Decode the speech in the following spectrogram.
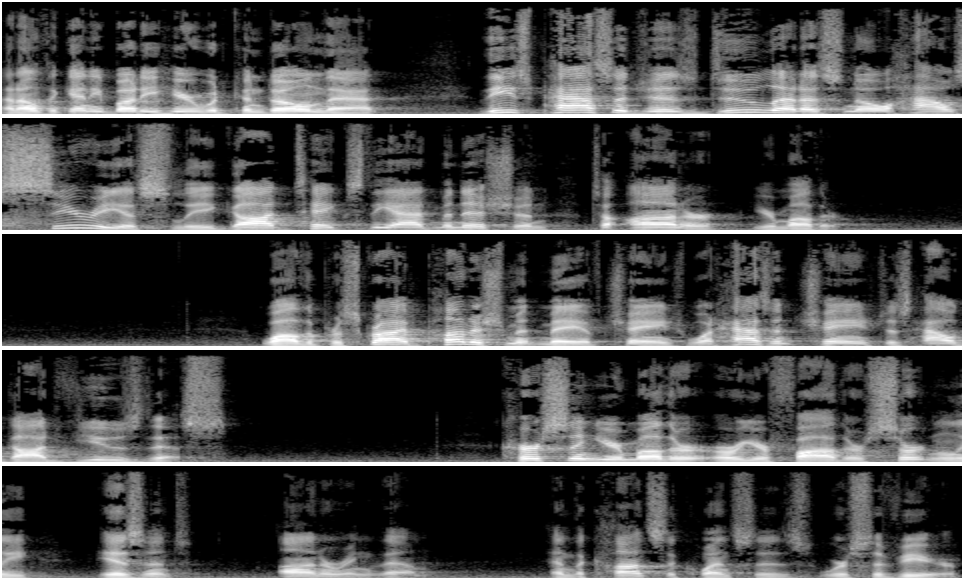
and I don't think anybody here would condone that. These passages do let us know how seriously God takes the admonition to honor your mother. while the prescribed punishment may have changed, what hasn't changed is how God views this. Cursing your mother or your father certainly isn't honoring them, and the consequences were severe.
